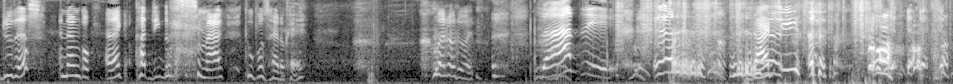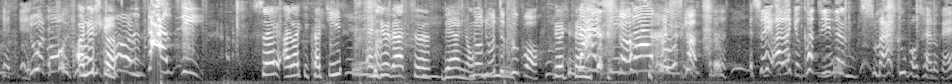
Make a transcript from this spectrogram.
do this, and then go, I like your cutzy to smack Koopa's head, okay? Do it. Daddy. Daji? Oh, Do it, Molly. Anushka, Daddy. say, I like your kachi, and do that to Daniel. No, do it to Koopa. Do it to him. Anushka, say I like your cutzy, then smack Koopa's head, okay?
